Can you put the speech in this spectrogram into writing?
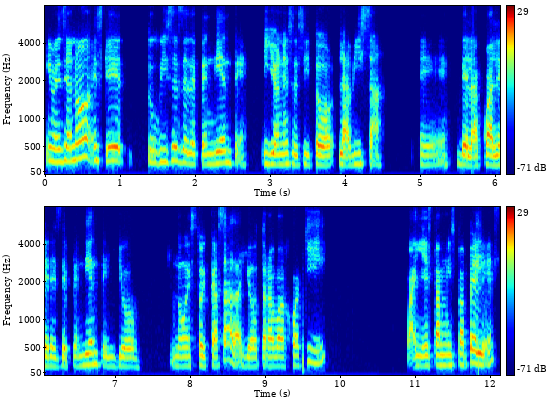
Y me decía, no, es que tu visa es de dependiente y yo necesito la visa eh, de la cual eres dependiente y yo no estoy casada, yo trabajo aquí, ahí están mis papeles.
